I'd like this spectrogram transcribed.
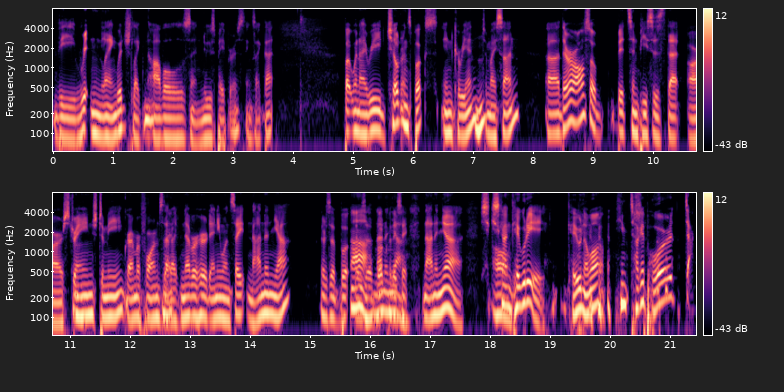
the written language, like novels and newspapers, things like that. But when I read children's books in Korean Mhm. to my son, uh, there are also bits and pieces that are strange to me, grammar forms that Right. I've never heard anyone say. 나는야. There's a book. There's Ah, a book where they 나는야. say 나는야 씩씩한 Oh. 개구리 개우 넘어 힘차게 볼짝.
